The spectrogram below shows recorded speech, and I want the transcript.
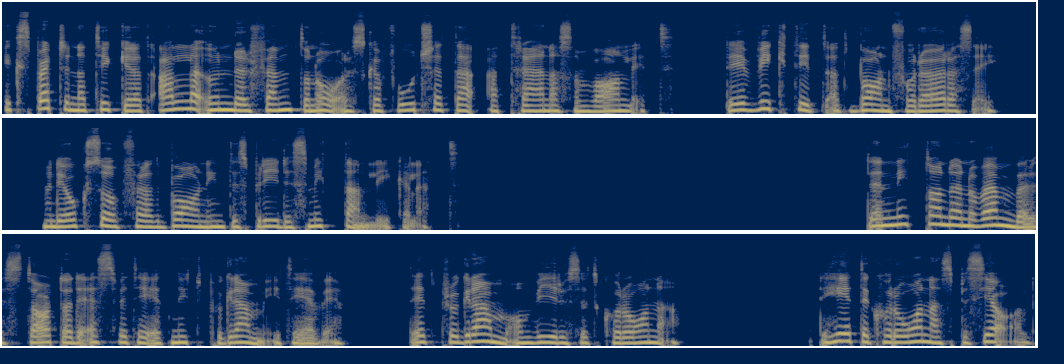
Experterna tycker att alla under 15 år ska fortsätta att träna som vanligt. Det är viktigt att barn får röra sig, men det är också för att barn inte sprider smittan lika lätt. Den 19 november startade SVT ett nytt program i TV. Det är ett program om viruset corona. Det heter Corona special.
